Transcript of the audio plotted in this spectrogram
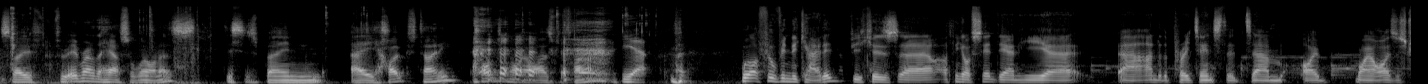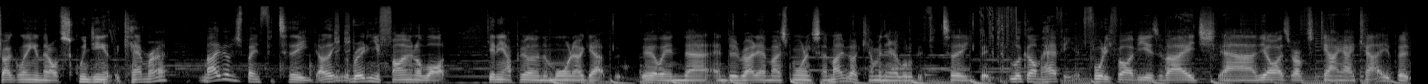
So for everyone in the House of Wellness, this has been a hoax, Tony. Told you my eyes were fine. Yeah. Well, I feel vindicated because uh, I think I was sent down here uh, under the pretense that um, I my eyes are struggling and that I was squinting at the camera. Maybe I've just been fatigued. I think reading your phone a lot, getting up early in the morning. I get up early and uh, and do radio most mornings, so maybe I come in there a little bit fatigued. But look, I'm happy. At 45 years of age, uh, the eyes are obviously going okay, but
